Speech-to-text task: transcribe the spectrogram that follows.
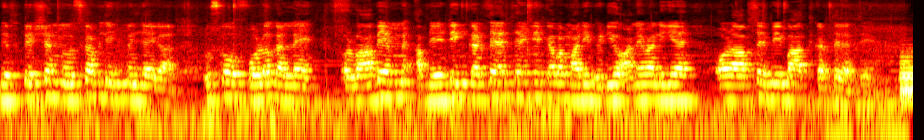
डिस्क्रिप्शन में उसका भी लिंक मिल जाएगा, उसको फॉलो कर लें और वहाँ पे हम अपडेटिंग करते रहते हैं कि कब हमारी वीडियो आने वाली है और आपसे भी बात करते रहते हैं।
